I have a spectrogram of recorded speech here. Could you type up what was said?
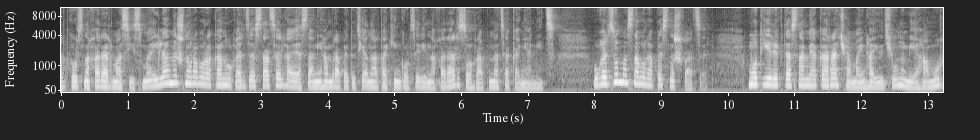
արտգործնախարար Մաս Իսմայելյանը շնորհավորական ուղերձ է ստացել Հայաստանի Հանրապետության արտաքին գործերի նախարար Զոհրաբ Նացականյանից։ Ուղերձում մասնավորապես նշված է. Մոտ 3 տասնամյակ առաջ համայն հայությունը միահամուռ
